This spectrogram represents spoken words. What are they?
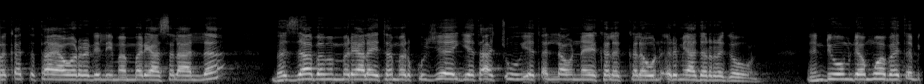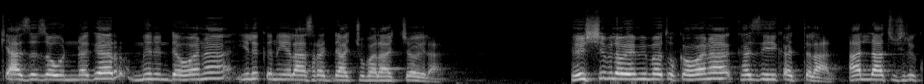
በቀጥታ ያወረድልኝ መመሪያ ስላለ በዛ በመመሪያ ላይ ተመርኩዤ ጌታችሁ የጠላውና የከለከለውን እርም ያደረገውን እንዲሁም ደግሞ በጥብቅ ያዘዘውን ነገር ምን እንደሆነ ይልቅን ላስረዳችሁ በላቸው ይላል። እሺ ብለው የሚመጡ ከሆነ ከዚህ ይቀጥላል። አላ ቱሽሪኩ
